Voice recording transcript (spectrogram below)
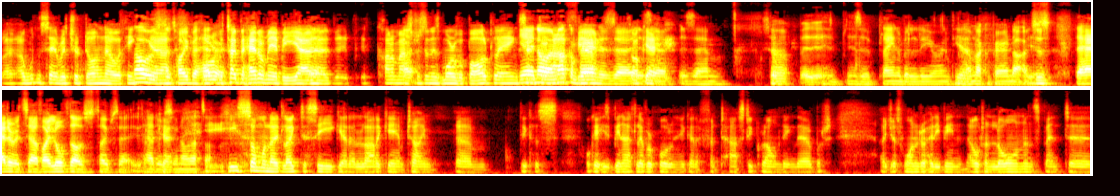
I wouldn't say Richard Dunne now. I think. No, it's uh, the type of header. the type of header, maybe. Yeah, yeah. Uh, Conor uh, Masterson uh, is more of a ball playing. Yeah, no, I'm half, not comparing yeah. his, uh, okay. his, uh, his um. So his, his playing ability or anything. Yeah. I'm not comparing that. It's yeah. just the header itself. I love those types of headers. Okay. You know, that's all. He's someone I'd like to see get a lot of game time. Um, because okay, he's been at Liverpool and he got a fantastic grounding there, but I just wonder had he been out on loan and spent uh,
